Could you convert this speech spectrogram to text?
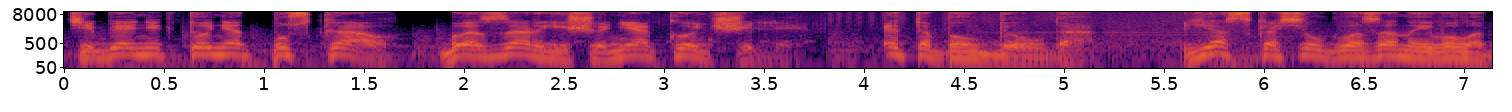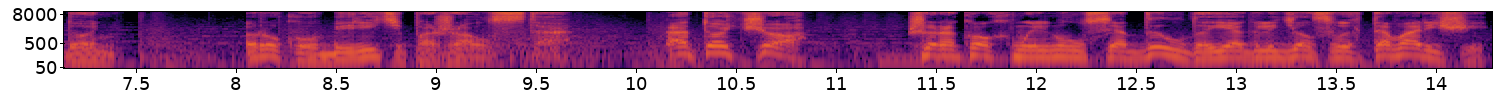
«Тебя никто не отпускал, базар еще не окончили». Это был Дылда. Я скосил глаза на его ладонь. «Руку уберите, пожалуйста». «А то чё?» Широко хмыльнулся Дылда и оглядел своих товарищей,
